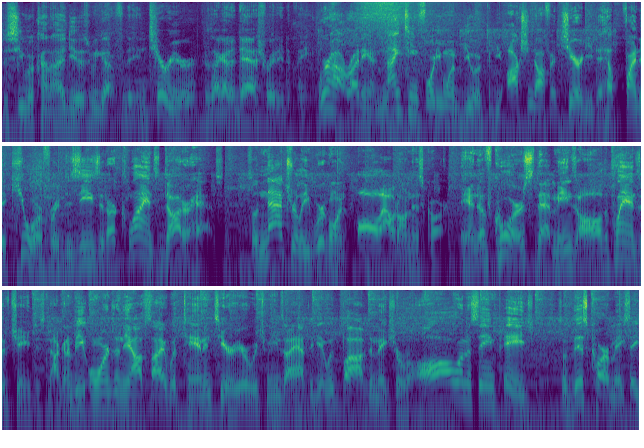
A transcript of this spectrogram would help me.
to see what kind of ideas we got for the interior, because I got a dash ready to paint. We're hot riding a 1941 Buick to be auctioned off at charity to help find a cure for a disease that our client's daughter has. So naturally, we're going all out on this car. And of course, that means all the plans have changed. It's not gonna be orange on the outside with tan interior, which means I have to get with Bob to make sure we're all on the same page. So this car makes a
